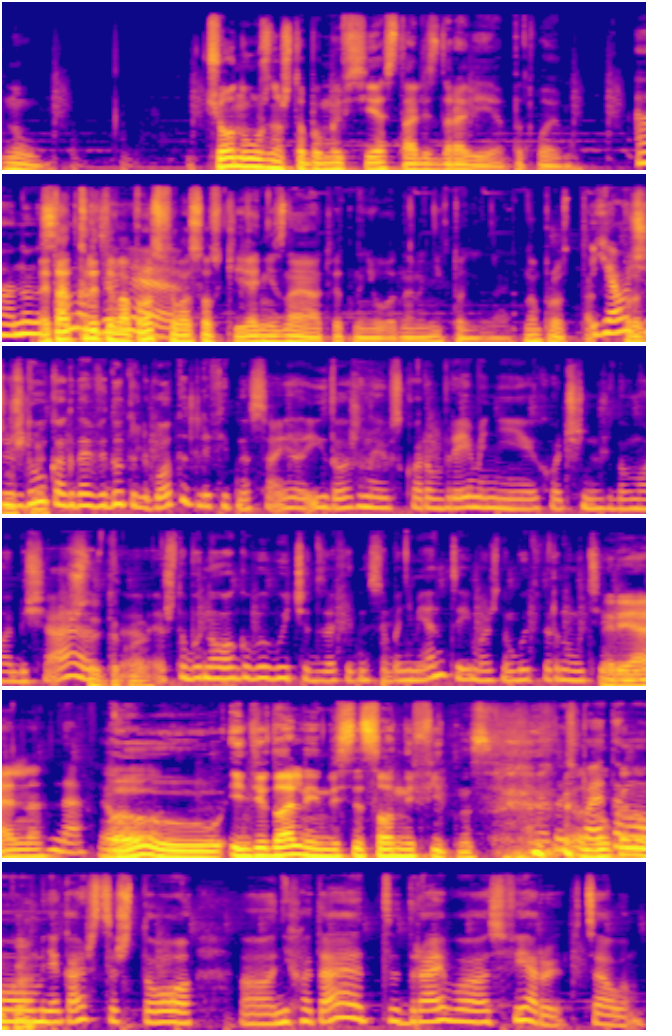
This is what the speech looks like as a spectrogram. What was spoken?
ну, что нужно, чтобы мы все стали здоровее, по-твоему? А, ну, Это открытый деле, вопрос философский, я не знаю ответ на него, наверное, никто не знает. Ну, просто так, Я очень жду, когда ведут льготы для фитнеса. Их должны в скором времени, их очень уже давно обещают. Что это такое? э, Что будет налоговый вычет за фитнес-абонементы, и можно будет вернуть. или- Реально? Да. Оу, индивидуальный инвестиционный фитнес. А, То есть Ну-ка, поэтому ну-ка. мне кажется, что э, не хватает драйва сферы в целом.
